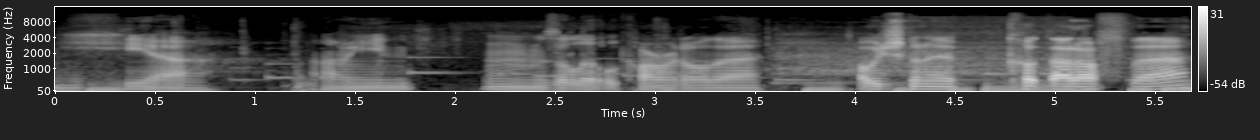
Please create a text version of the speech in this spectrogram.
here. I mean, mm, there's a little corridor there. Are we just going to cut that off there?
